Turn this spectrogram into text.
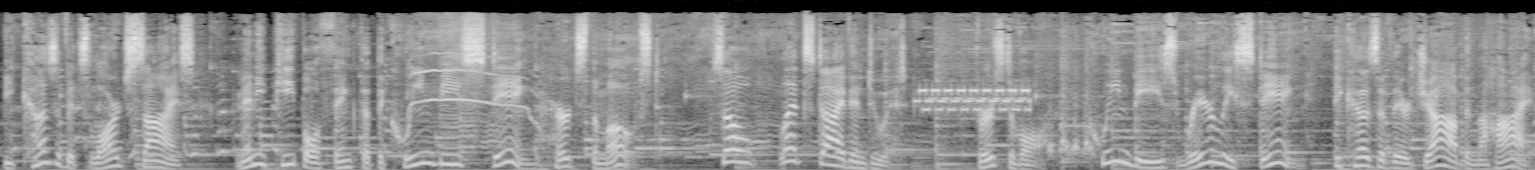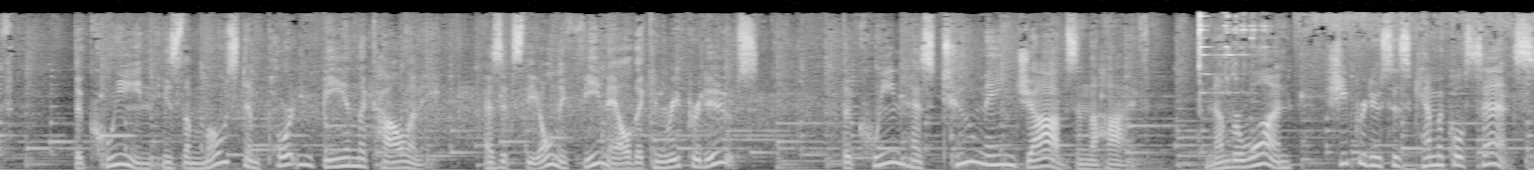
Because of its large size, many people think that the queen bee's sting hurts the most. So let's dive into it. First of all, queen bees rarely sting because of their job in the hive. The queen is the most important bee in the colony, as it's the only female that can reproduce. The queen has two main jobs in the hive. Number one, she produces chemical scents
